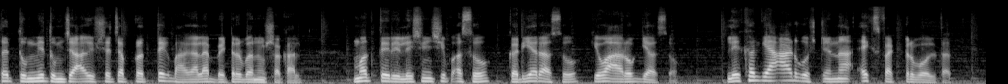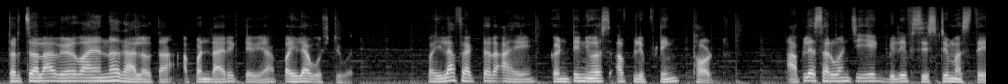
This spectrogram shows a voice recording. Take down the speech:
तर तुम्ही तुमच्या आयुष्याच्या प्रत्येक भागाला बेटर बनवू शकाल. मग ते रिलेशनशिप असो करिअर असो किंवा आरोग्य असो लेखक या आठ गोष्टींना एक्स फॅक्टर बोलतात. तर चला वेळ वाया न घालवता आपण डायरेक्ट येऊया पहिल्या गोष्टीवर. पहिला फॅक्टर आहे कंटिन्युअस अपलिफ्टिंग थॉट आपल्या सर्वांची एक बिलीफ सिस्टीम असते.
